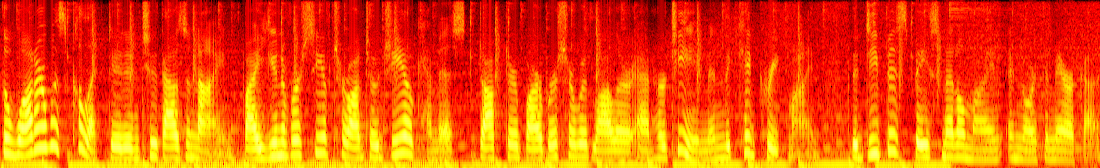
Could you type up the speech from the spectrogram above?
The water was collected in 2009 by University of Toronto geochemist Dr. Barbara Sherwood Lollar and her team in the Kidd Creek mine, the deepest base metal mine in North America,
